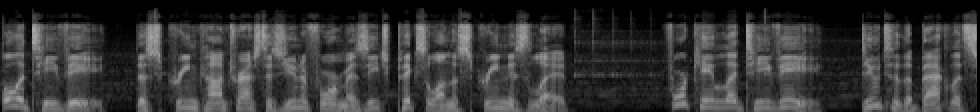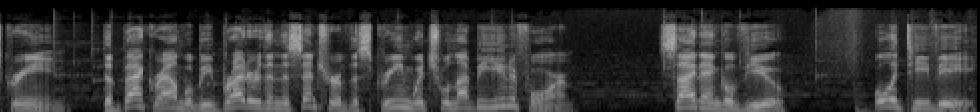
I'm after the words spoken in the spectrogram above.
OLED TV, the screen contrast is uniform as each pixel on the screen is lit. 4K LED TV, due to the backlit screen, the background will be brighter than the center of the screen which will not be uniform. Side angle view OLED TV,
